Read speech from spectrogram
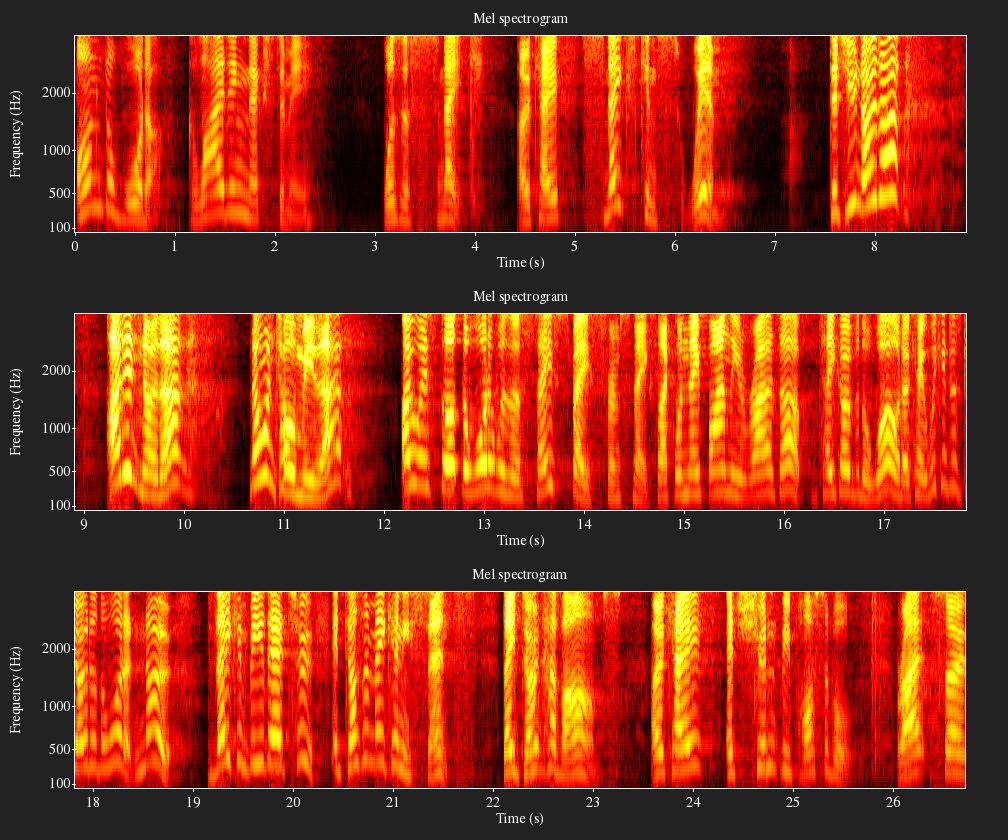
on the water, gliding next to me, was a snake okay? Snakes can swim. Did you know that? I didn't know that. No one told me that. I always thought the water was a safe space from snakes. Like when they finally rise up, take over the world, okay, we can just go to the water. No, they can be there too. It doesn't make any sense. They don't have arms, okay? It shouldn't be possible, right? So,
